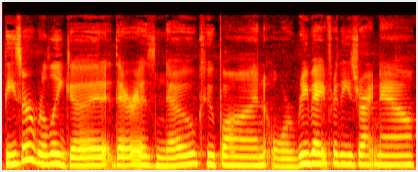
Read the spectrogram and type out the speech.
These are really good. There is no coupon or rebate for these right now.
